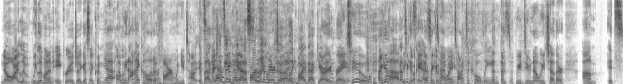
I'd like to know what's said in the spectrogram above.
No, I live, we live on an acreage. I guess I couldn't. Yeah, call I mean, I call it a farm when you talk It's about a it. farm, compared, yes. a farm compared to like my backyard, right? Me too. I guess yeah, that's a- okay, that's a every good time point. I talk to Colleen, because we do know each other, um, it's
